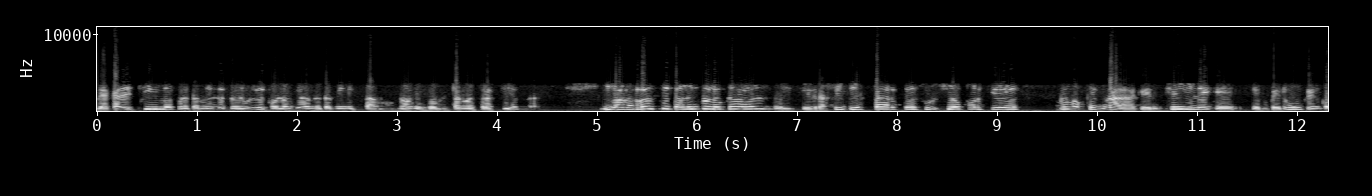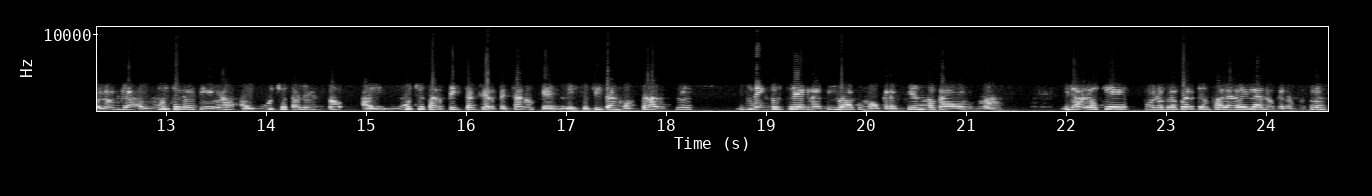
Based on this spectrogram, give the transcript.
de, acá de Chile, pero también de Perú y de Colombia, donde también estamos, ¿no? que es donde están nuestras tiendas. Y la verdad es que talento local, del que Graffiti es parte, surgió porque vemos que nada, que en Chile, que, en Perú, que en Colombia hay mucha creatividad, hay mucho talento, hay muchos artistas y artesanos que necesitan mostrarse una industria creativa como creciendo cada vez más. Y la verdad es que, por otra parte, en Falabella lo que nosotros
